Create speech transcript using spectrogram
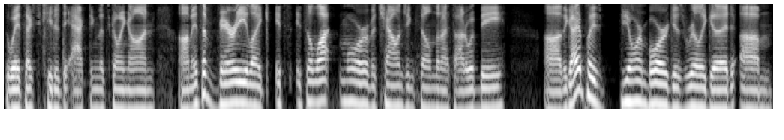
the way it's executed, the acting that's going on. Um, it's a very like it's it's a lot more of a challenging film than I thought it would be. Uh, the guy who plays Bjorn Borg is really good. Um,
